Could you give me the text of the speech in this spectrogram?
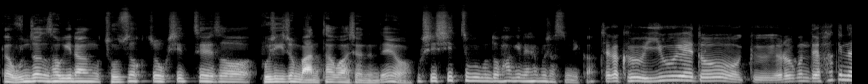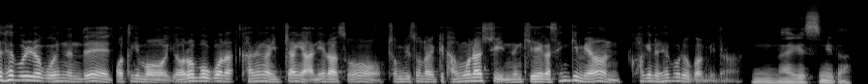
그러니까 운전석이랑 조수석 쪽 시트에서 부식이 좀 많다고 하셨는데요. 혹시 시트 부분도 확인을 해보셨습니까? 제가 그 이후에도 그 여러 군데 확인을 해보려고 했는데 어떻게 뭐 열어보거나 가능한 입장이 아니라서 정비소나 이렇게 방문할 수 있는 기회가 생기면 확인을 해보려고 합니다. 음, 알겠습니다.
